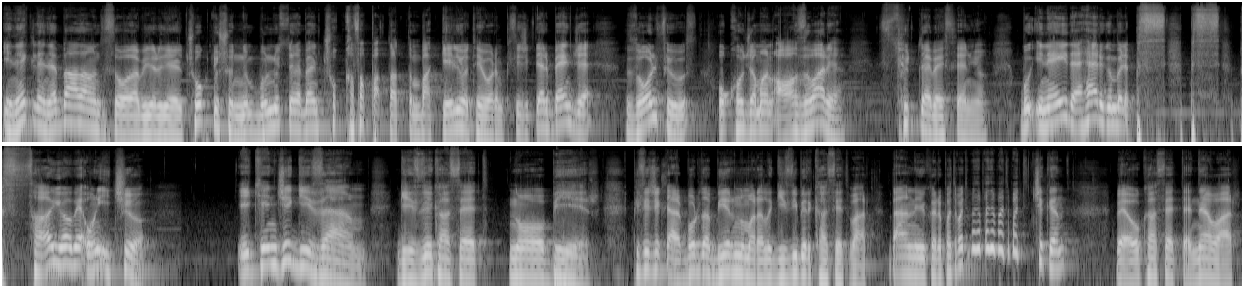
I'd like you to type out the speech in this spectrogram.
İnekle ne bağlantısı olabilir diye çok düşündüm. Bunun üstüne ben çok kafa patlattım. Bak geliyor teorim pisicikler. Bence Zolpius o kocaman ağzı var ya sütle besleniyor. Bu ineği de her gün böyle pıs pıs pıs sağıyor ve onu içiyor. İkinci gizem. Gizli kaset No 1. Pisicikler burada bir numaralı gizli bir kaset var. Benle yukarı pati pati pati pati pati pati çıkın. Ve o kasette ne var?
